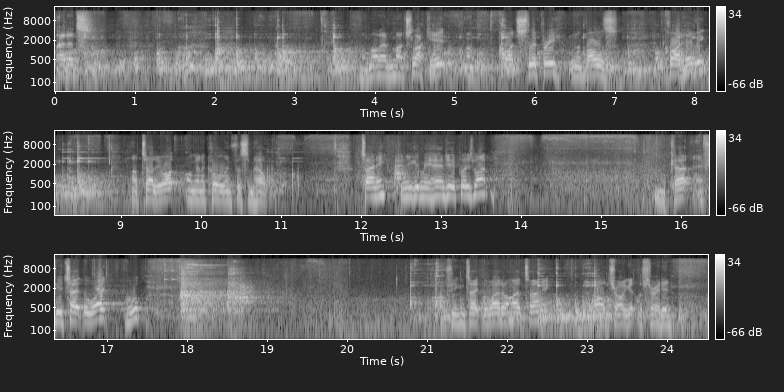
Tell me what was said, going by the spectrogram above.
that it's, I'm not having much luck here, I'm quite slippery and the bowl's quite heavy. I'll tell you what, I'm going to call in for some help. Tony, can you give me a hand here please mate? Okay, if you take the weight, whoop. If you can take the weight on that Tony, I'll try and get the thread in. I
